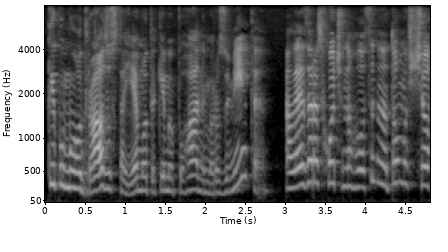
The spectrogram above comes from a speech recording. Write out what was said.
типу ми одразу стаємо такими поганими, розумієте? Але я зараз хочу наголосити на тому, що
